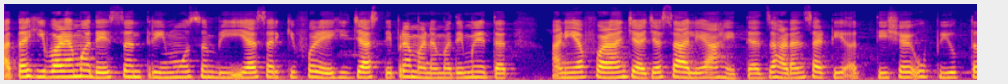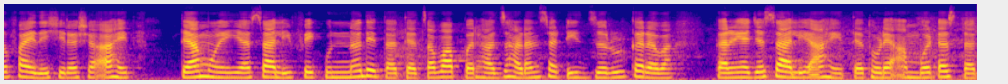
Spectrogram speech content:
आता हिवाळ्यामध्ये संत्री मोसंबी यासारखी फळे ही जास्त प्रमाणामध्ये मिळतात आणि या फळांच्या ज्या साली आहेत त्या झाडांसाठी अतिशय उपयुक्त फायदेशीर अशा आहेत. त्यामुळे या साली फेकून न देता त्याचा वापर हा झाडांसाठी जरूर करावा. कारण या ज्या साली आहेत त्या थोड्या आंबट असतात.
